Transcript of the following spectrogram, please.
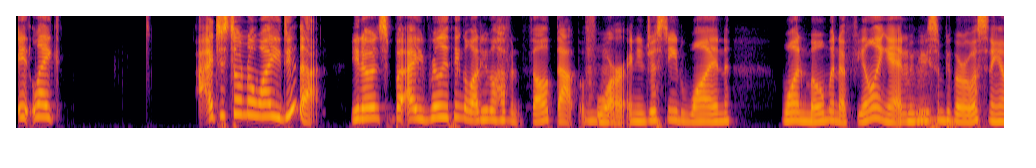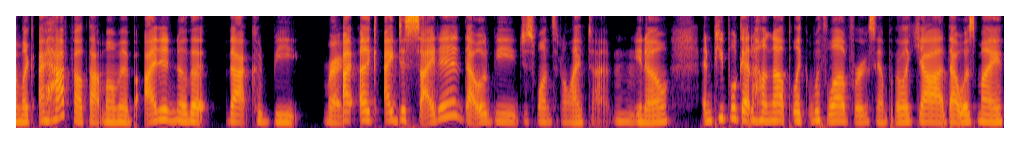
it like i just don't know why you do that you know it's but i really think a lot of people haven't felt that Mm-hmm. before and you just need one one moment of feeling it and maybe Mhm. some people are listening and like i have felt that moment but i didn't know that that could be right. I like I decided that would be just once in a lifetime, Mhm. you know? And people get hung up like with love, for example. They're like, yeah, that was my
